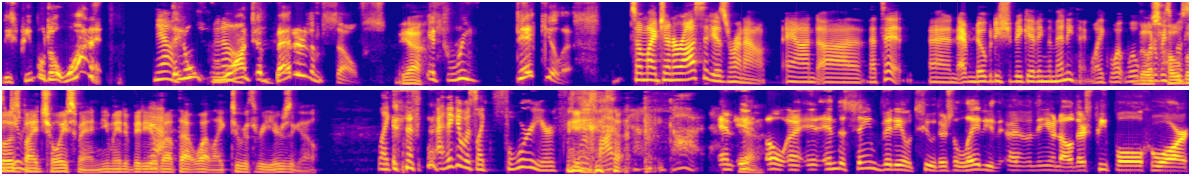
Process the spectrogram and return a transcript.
These people don't want it. Yeah. They don't want to better themselves. Yeah. It's ridiculous. So my generosity has run out, and uh, that's it. And, and nobody should be giving them anything. Like what? What, what are Those we supposed to hobos do? by choice, man. You made a video Yeah. about that what, like two or three years ago? Like I think it was like four years, four or five. God. And Yeah. in, oh, uh, in, in the same video too, there's a lady. Uh, you know, there's people who are,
